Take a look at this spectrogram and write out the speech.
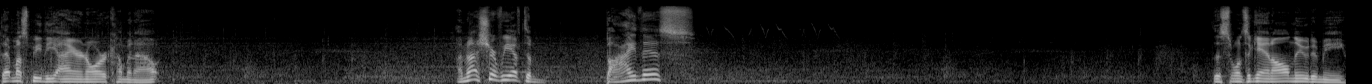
That must be the iron ore coming out. I'm not sure if we have to buy this. This, once again, all new to me.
